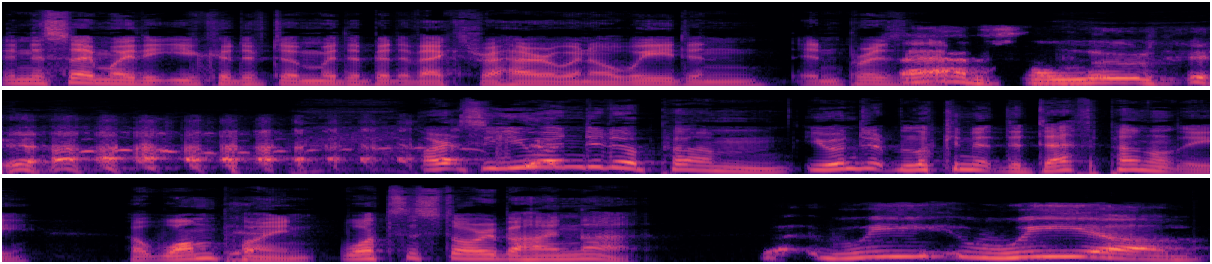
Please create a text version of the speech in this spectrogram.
In the same way that you could have done with a bit of extra heroin or weed in, in prison. Absolutely. All right, so you ended up um you ended up looking at the death penalty at one point. Yeah. What's the story behind that? We we um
